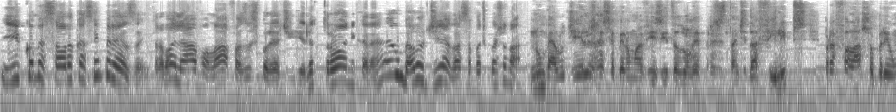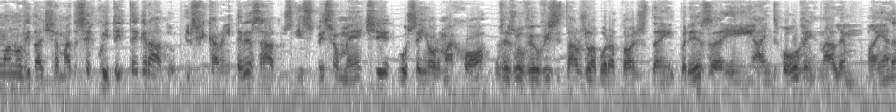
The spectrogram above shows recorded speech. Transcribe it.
e começaram com essa empresa. E trabalhavam lá, faziam os projetinhos de eletrônica, né? É um belo dia, agora você pode continuar. Num belo dia, eles receberam uma visita de um representante da Philips para falar sobre uma novidade chamada circuito integrado. Eles ficaram interessados, especialmente o senhor Marcó resolveu visitar os laboratórios da empresa em Eindhoven, na Alemanha.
